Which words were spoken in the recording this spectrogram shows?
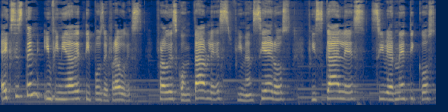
Existen infinidad de tipos de fraudes. Fraudes contables, financieros, fiscales, cibernéticos,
